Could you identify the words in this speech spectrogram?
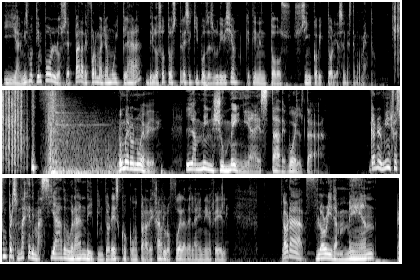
y al mismo tiempo los separa de forma ya muy clara de los otros tres equipos de su división que tienen todos cinco victorias en este momento. Número 9. La Minshumania está de vuelta. Garner Minshew es un personaje demasiado grande y pintoresco como para dejarlo fuera de la NFL. Ahora, Florida Man eh,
